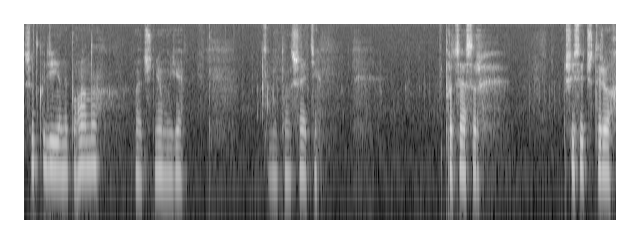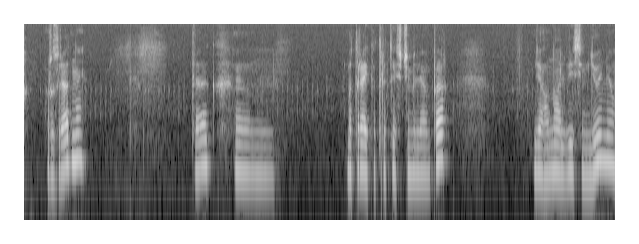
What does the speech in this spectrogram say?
Швидко діє непогано, значить в ньому є в цьому планшеті процесор 64 розрядний. Так, ем, батарейка 3000 мА, діагональ 8 дюймів,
